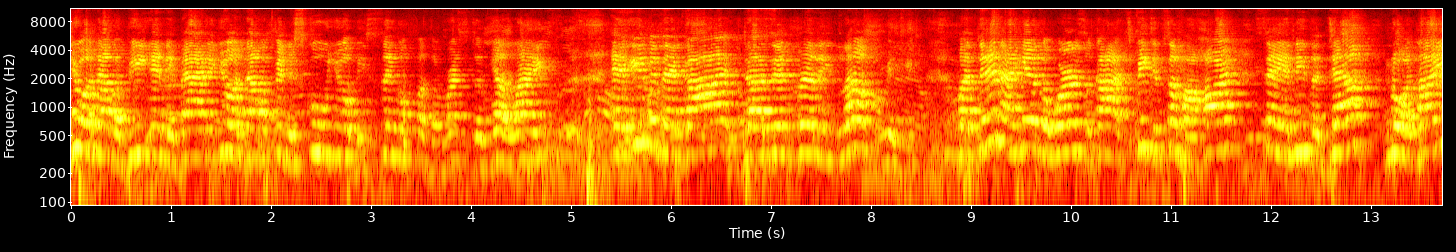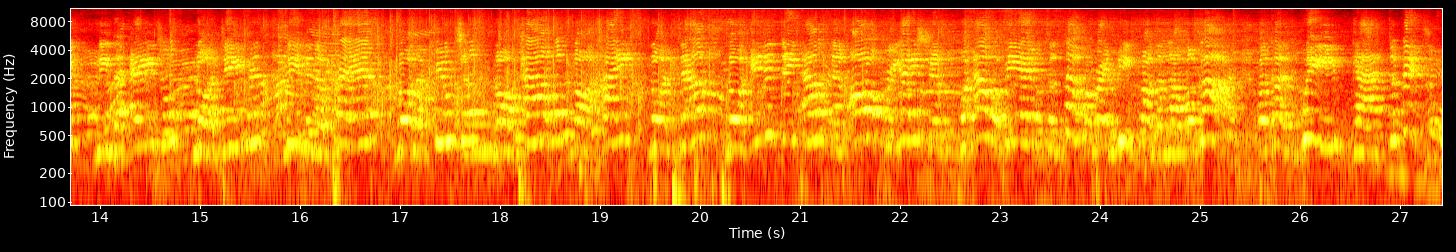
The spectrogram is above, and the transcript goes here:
You'll never be anybody. You'll never finish school. You'll be single for the rest of your life. And even that God doesn't really love me. But then I hear the words of God speaking to my heart, saying neither death, nor life, neither angels, nor demons, neither the past, nor the future, nor powers, nor height, nor depth, nor anything else in all creation will ever be able to separate me from the love of God. Because we've got the victory.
